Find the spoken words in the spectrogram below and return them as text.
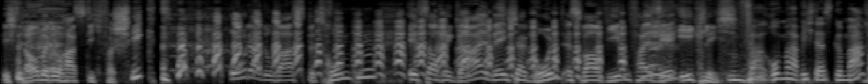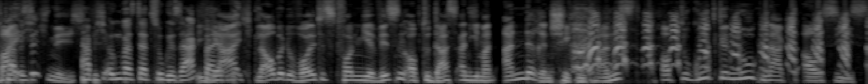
Ich glaube, du hast dich verschickt oder du warst betrunken. Ist auch egal, welcher Grund. Es war auf jeden Fall sehr eklig. Warum habe ich das gemacht? Weiß hab ich, ich nicht. Habe ich irgendwas dazu gesagt? Ja, ich glaube, du wolltest von mir wissen, ob du das an jemand anderen schicken kannst, ob du gut genug nackt aussiehst.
